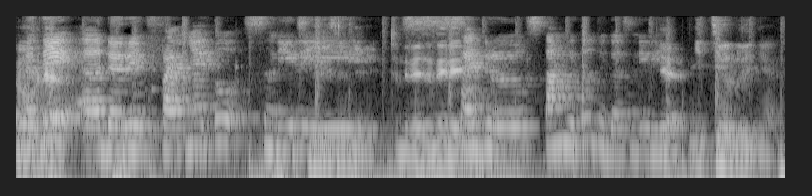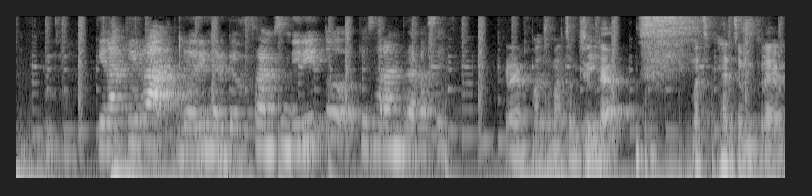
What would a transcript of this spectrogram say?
Oh, Berarti udah eh, dari frame-nya itu sendiri. sendiri sendiri sendiri sendiri. Saddle stang itu juga sendiri. Iya. nyicil belinya Kira-kira dari harga frame sendiri itu kisaran berapa sih? Rem macam-macam sih macam-macam frame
